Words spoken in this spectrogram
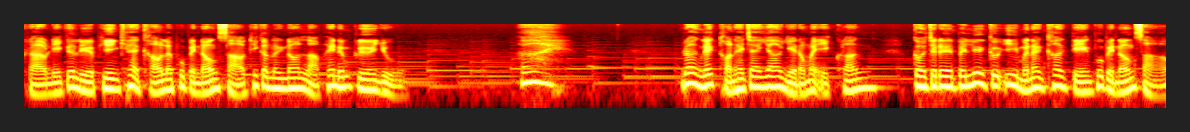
คราวนี้ก็เหลือเพียงแค่เขาและผู้เป็นน้องสาวที่กำลังนอนหลับให้น้ำเกลืออยู่ เฮ้ย ร่างเล็กถอนหายใจยาวเหยียดออกมาอีกครั้ง ก่อนจะเดินไปเลื่อนเก้าอี้มานั่งข้างเตียงผู้เป็นน้องสาว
